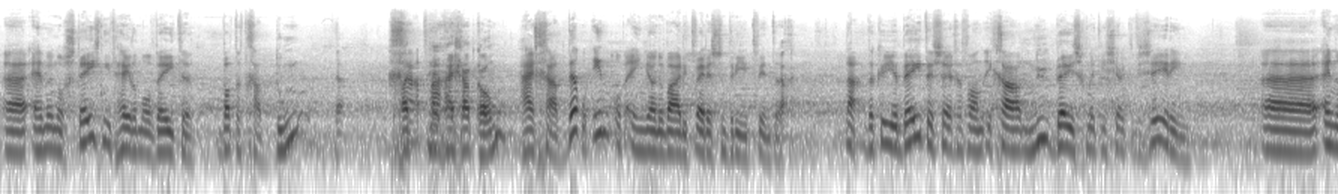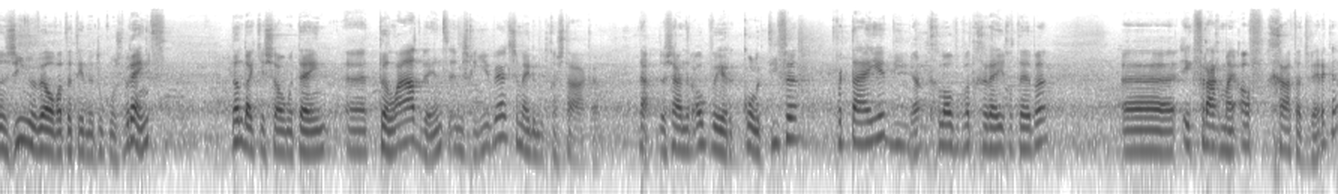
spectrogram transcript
eh, en we nog steeds niet helemaal weten wat het gaat doen. Ja. Gaat Maar, het- maar hij gaat komen. hij gaat wel in op 1 januari 2023. Nou, dan kun je beter zeggen van ik ga nu bezig met die certificering. eh, en dan zien we wel wat het in de toekomst brengt. Dan dat je zometeen te laat bent en misschien je werkzaamheden moet gaan staken. Nou, er zijn er ook weer collectieve partijen die Ja. geloof ik wat geregeld hebben. Eh, ik vraag mij af, gaat dat werken?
